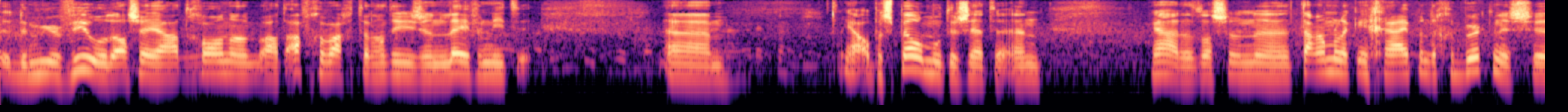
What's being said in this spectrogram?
de- de muur viel. Als hij had gewoon had afgewacht, dan had hij zijn leven niet ehm, ja, op het spel moeten zetten. En ja, dat was een eh, tamelijk ingrijpende gebeurtenis eh,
